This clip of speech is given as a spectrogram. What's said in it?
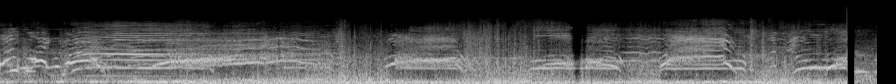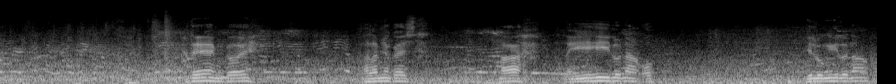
Oh my Damn, goy. Alam nyo guys, ah, nahihilo na ako. Hilong-hilo na ako.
